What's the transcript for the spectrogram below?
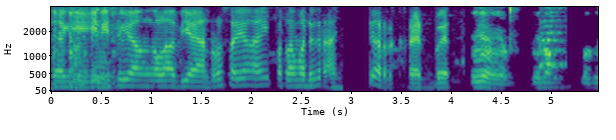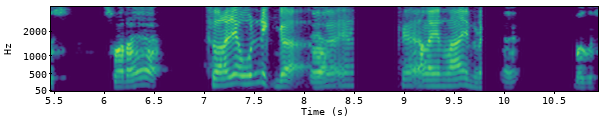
yang ini sih yang Lavia and Rose saya pertama denger anjir keren banget Iya, iya, memang bagus. Suaranya suaranya unik gak, Iya. Nggak yang kayak lain-lain men. bagus.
